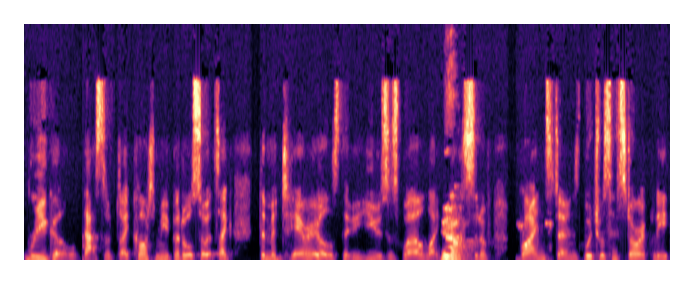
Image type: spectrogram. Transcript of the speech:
regal that sort of dichotomy, but also it's like the materials that you use as well, like yeah. these sort of rhinestones, which was historically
